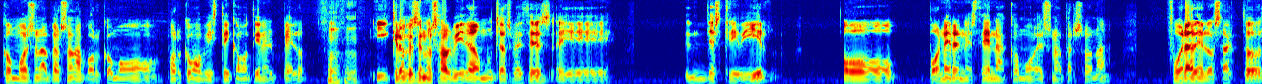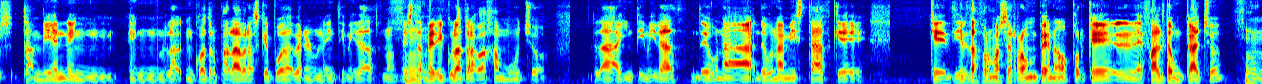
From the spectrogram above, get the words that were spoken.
cómo es una persona por cómo, por cómo viste y cómo tiene el pelo. Y creo que se nos ha olvidado muchas veces eh, describir o poner en escena cómo es una persona fuera de los actos, también en, en, la, en, cuatro palabras que puede haber en una intimidad. ¿no? Mm. Esta película trabaja mucho la intimidad de una, de una amistad que, que en cierta forma se rompe, ¿no? Porque le falta un cacho. Mm.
